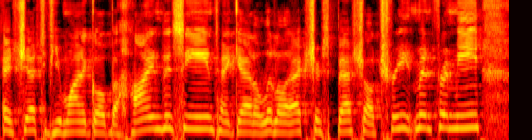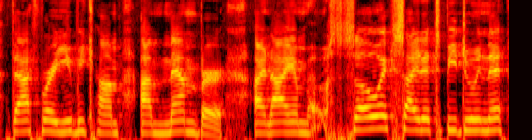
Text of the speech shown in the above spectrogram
It's just if you want to go behind the scenes and get a little extra special treatment from me, that's where you become a member. And I am so excited to be doing this,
